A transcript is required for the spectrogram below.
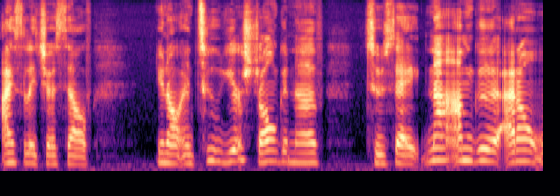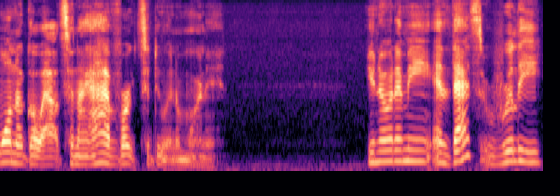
isolate yourself, you know, until you're strong enough to say, nah, I'm good. I don't want to go out tonight. I have work to do in the morning. You know what I mean? And that's really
